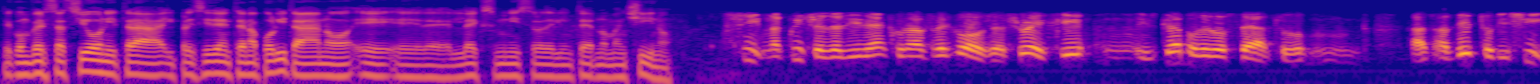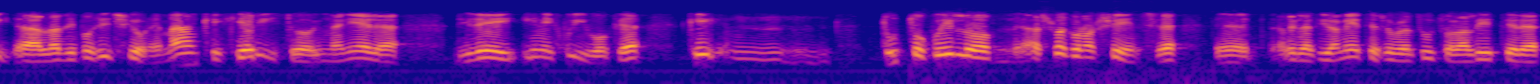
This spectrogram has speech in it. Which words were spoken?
le conversazioni tra il presidente napolitano e, e l'ex ministro dell'interno Mancino. Sì, ma qui c'è da dire anche un'altra cosa, cioè che mh, il capo dello Stato mh, ha, ha detto di sì alla deposizione, ma ha anche chiarito in maniera direi inequivoca che mh, tutto quello a sua conoscenza, eh, relativamente soprattutto alla lettera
